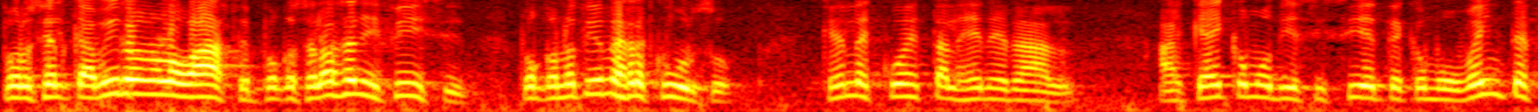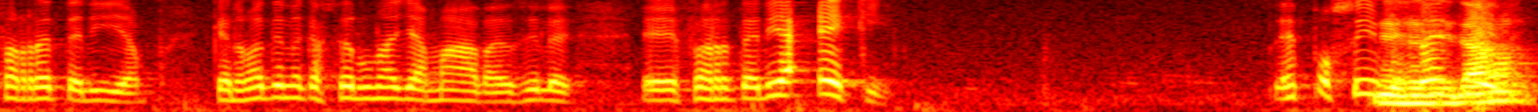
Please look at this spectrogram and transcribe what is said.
pero si el cabildo no lo hace, porque se lo hace difícil, porque no tiene recursos, ¿qué le cuesta al general? Aquí hay como 17, como 20 ferreterías que nada más tienen que hacer una llamada, decirle, eh, ferretería X. Es posible. Necesitamos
